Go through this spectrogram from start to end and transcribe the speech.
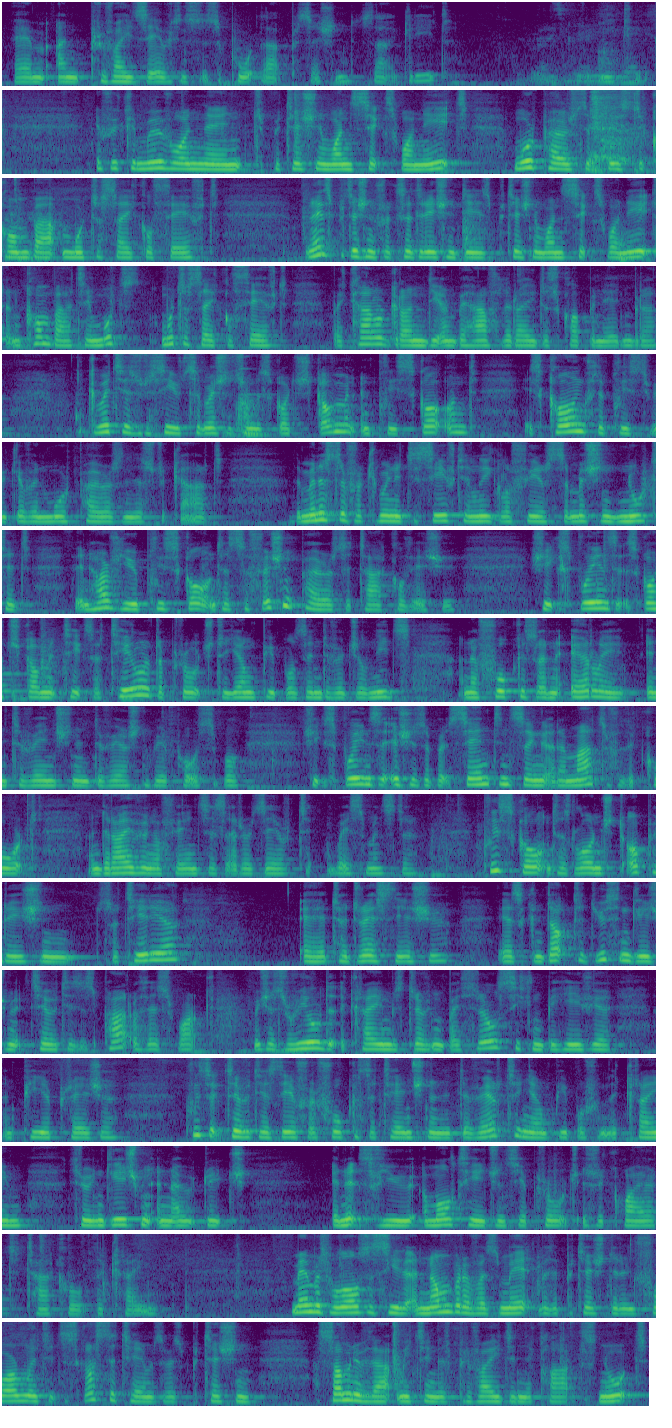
um, and provides evidence to support that position. Is that agreed? agreed. Okay. Yes. If we can move on then to petition 1618, more powers to police to combat motorcycle theft. The next petition for consideration today is petition 1618 on combating mot motorcycle theft by Carol Grundy on behalf of the Riders Club in Edinburgh. The committee has received submissions from the Scottish Government and Police Scotland. It's calling for the police to be given more powers in this regard. The Minister for Community Safety and Legal Affairs submission noted that in her view, Police Scotland has sufficient powers to tackle the issue. She explains that the Scottish Government takes a tailored approach to young people's individual needs and a focus on early intervention and diversion where possible. She explains that issues about sentencing are a matter for the court and driving offences are reserved to Westminster. Police Scotland has launched Operation Soteria uh, to address the issue. It has conducted youth engagement activities as part of this work, which has revealed that the crime is driven by thrill-seeking behaviour and peer pressure. Police activity is therefore focused attention on diverting young people from the crime through engagement and outreach. In its view, a multi-agency approach is required to tackle the crime. Members will also see that a number of us met with the petitioner informally to discuss the terms of his petition. A summary of that meeting is provided in the clerk's note.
